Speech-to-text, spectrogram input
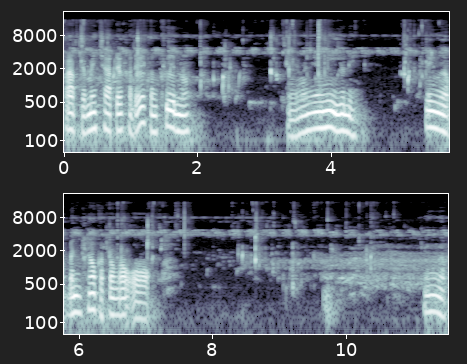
ภาพจะไม่ชัดเลยค่ะเด้อกลางคืนเนาะมันยังมีอยู่นี่นี่เหงือกมันเข้ากับต้องเอาออกนี่เหงือก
